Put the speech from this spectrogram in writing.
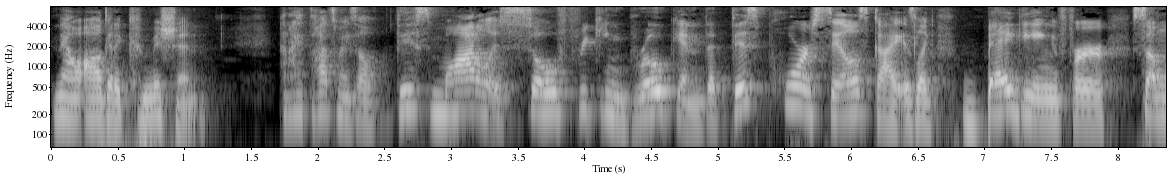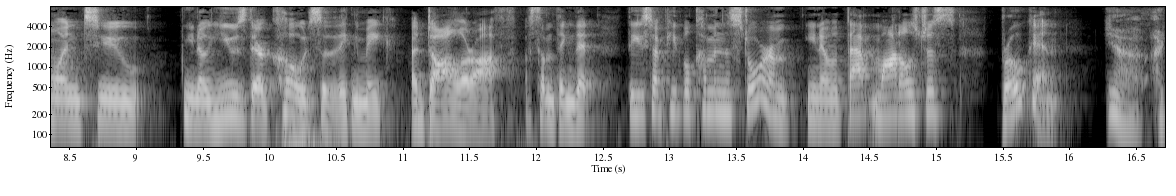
now I'll get a commission. And I thought to myself, this model is so freaking broken that this poor sales guy is like begging for someone to, you know, use their code so that they can make a dollar off of something that they used to have people come in the store and, you know, that model's just broken. Yeah, I,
